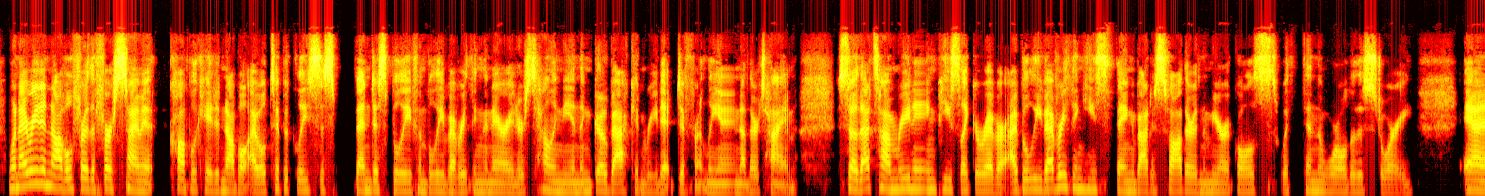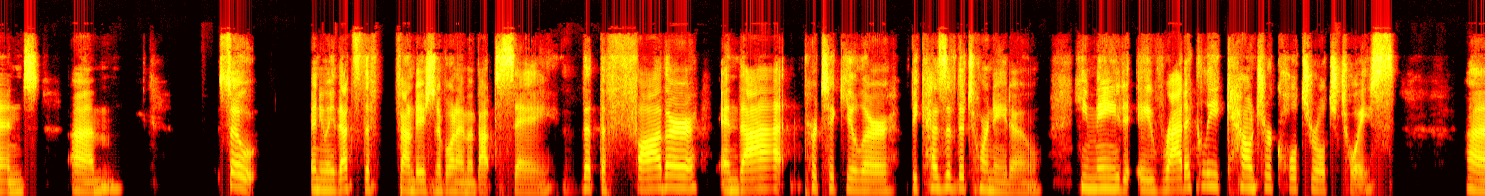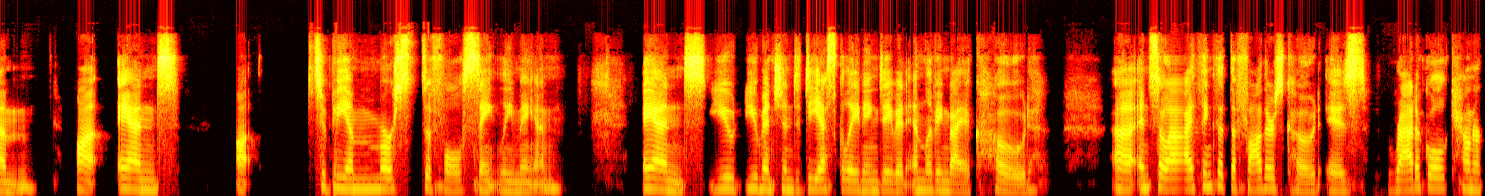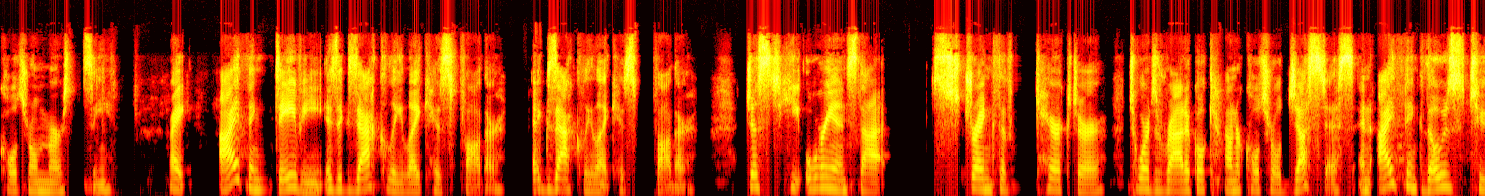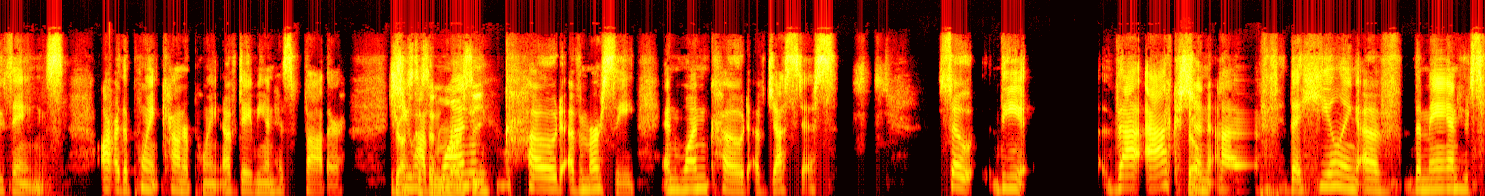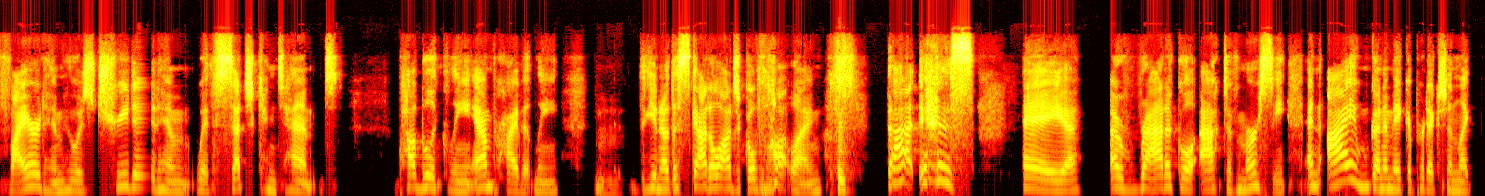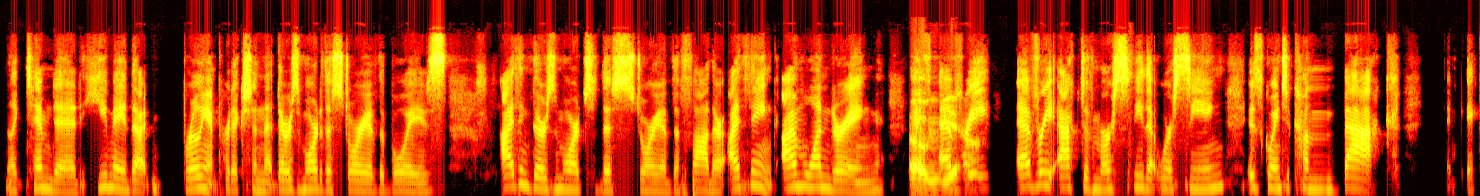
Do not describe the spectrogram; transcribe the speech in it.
when i read a novel for the first time a complicated novel i will typically suspend disbelief and believe everything the narrator's telling me and then go back and read it differently another time. So that's how i'm reading peace like a river. I believe everything he's saying about his father and the miracles within the world of the story. And um, so anyway that's the foundation of what i'm about to say that the father and that particular because of the tornado he made a radically countercultural choice um, uh, and uh, to be a merciful saintly man. And you you mentioned de-escalating david and living by a code. Uh, and so i think that the father's code is radical countercultural mercy right I think Davy is exactly like his father, exactly like his father. Just he orients that strength of character towards radical countercultural justice. And I think those two things are the point counterpoint of Davy and his father. is you Justice have and one mercy? code of mercy and one code of justice. So the that action of the healing of the man who's fired him, who has treated him with such contempt publicly and privately, Mhm. you know, the scatological plotline, that is a a radical act of mercy. And I'm going to make a prediction like like Tim did. He made that brilliant prediction that there's more to the story of the boys. I think there's more to the story of the father. I think I'm wondering Oh, if yeah. every every act of mercy that we're seeing is going to come back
